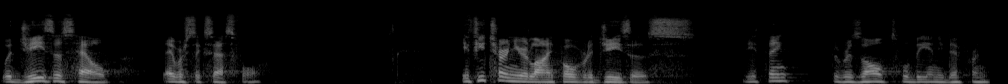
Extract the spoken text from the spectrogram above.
With Jesus' help, they were successful. If you turn your life over to Jesus, do you think the results will be any different?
